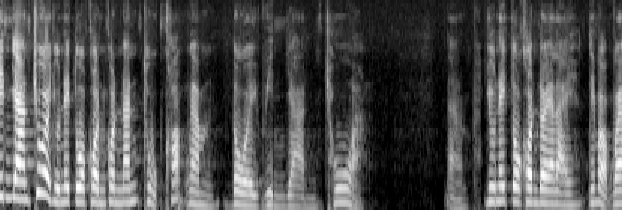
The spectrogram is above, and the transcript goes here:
วิญญาณชั่วอยู่ในตัวคนคนนั้นถูกครอบงำโดยวิญญาณชั่วนะอยู่ในตัวคนโดยอะไร ที่บอกว่า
